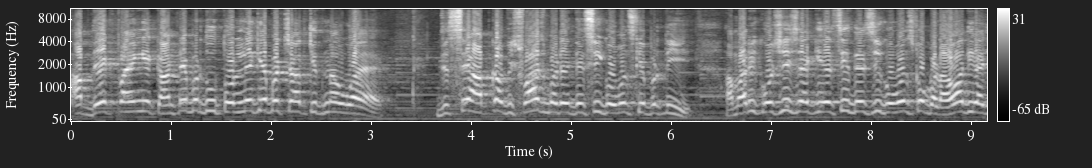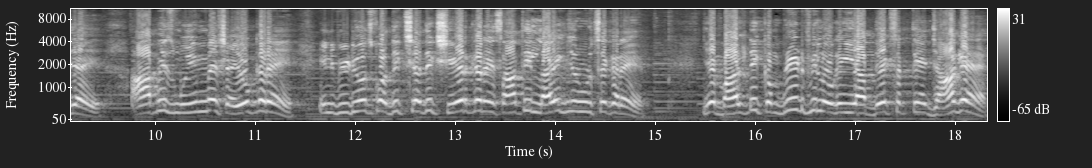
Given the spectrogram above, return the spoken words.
आप देख पाएँगे कांटे पर दूध तोलने के पश्चात कितना हुआ है। जिससे आपका विश्वास बढ़े देसी गोवंश के प्रति। हमारी कोशिश है कि ऐसी देसी गोवंश को बढ़ावा दिया जाए। आप इस मुहिम में सहयोग करें, इन वीडियोस को अधिक से अधिक शेयर करें, साथ ही लाइक ज़रूर से करें। ये बाल्टी कंप्लीट फिल हो गई है आप देख सकते हैं, झाग है,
